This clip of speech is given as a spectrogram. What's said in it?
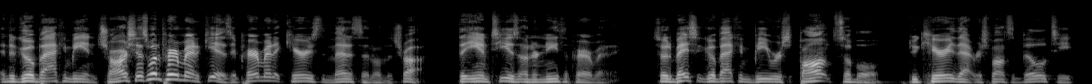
and to go back and be in charge. That's what a paramedic is. A paramedic carries the medicine on the truck. The emt is underneath the paramedic. So to basically go back and be responsible to carry that responsibility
